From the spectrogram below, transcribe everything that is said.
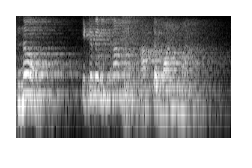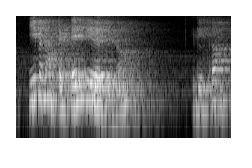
No, it will come after one month. Even after 10 years, you know, it will come.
